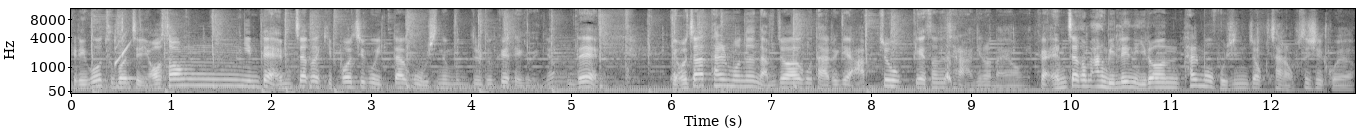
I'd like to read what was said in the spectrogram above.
그리고 두 번째 여성인데 M자가 깊어지고 있다고 오시는 분들도 꽤 되거든요. 근데 여자 탈모는 남자하고 다르게 앞쪽에서는 잘 안 일어나요. 그러니까 M자가 막 밀리는 이런 탈모 보신 적 잘 없으실 거예요.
